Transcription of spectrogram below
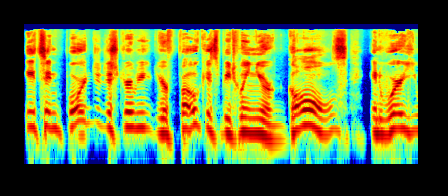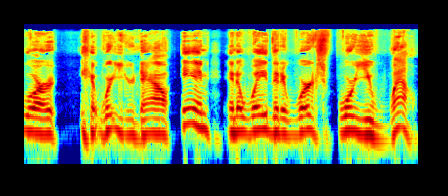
it's important to distribute your focus between your goals and where you are where you're now in in a way that it works for you well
